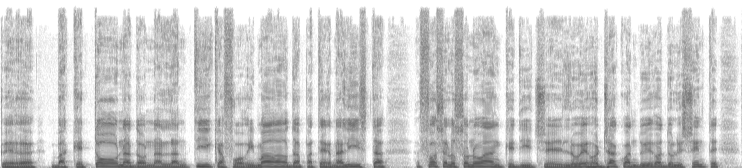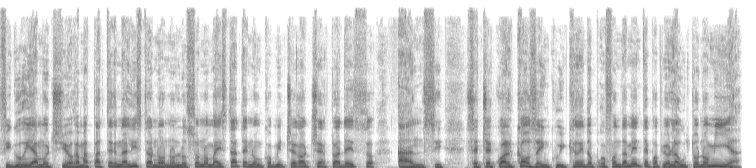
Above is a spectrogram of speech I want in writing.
per bacchettona, donna all'antica, fuori moda, paternalista, Forse lo sono anche, dice, lo ero già quando ero adolescente, figuriamoci ora, ma paternalista no, non lo sono mai stata e non comincerò certo adesso, anzi, se c'è qualcosa in cui credo profondamente è proprio l'autonomia,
